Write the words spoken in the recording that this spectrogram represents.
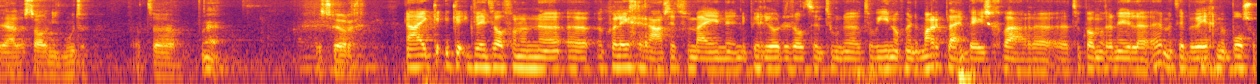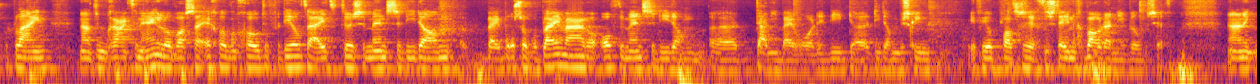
ja, dat zou niet moeten. Dat, ja. is treurig. Nou, ik, ik, ik weet wel van een, uh, een collega zit van mij in, in de periode dat... en toen, uh, toen we hier nog met de Marktplein bezig waren... Toen kwam er een hele... met de beweging met Bos op het plein. Nou, toen raakte in Hengelo was daar echt wel een grote verdeeldheid... tussen mensen die dan bij Bos op het plein waren... of de mensen die dan daar niet bij hoorden. Die, die dan misschien, even heel plat gezegd, een stenen gebouw daar niet wilden zetten. Nou, en ik,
